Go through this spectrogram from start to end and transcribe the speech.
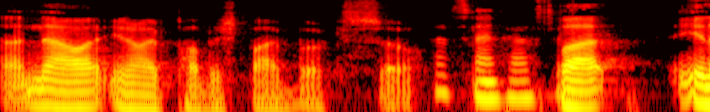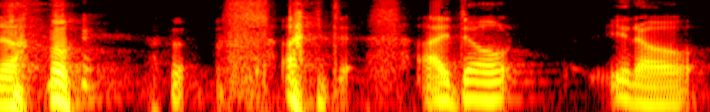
uh, now, you know, I've published five books, so that's fantastic. But you know, I, I don't, you know,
